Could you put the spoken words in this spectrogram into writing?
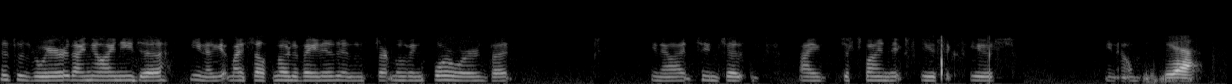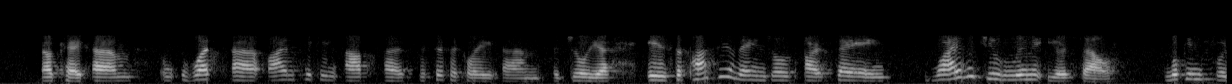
this is weird. I know I need to, you know, get myself motivated and start moving forward, but you know, it seems that I just find excuse, excuse, you know. Yeah. Okay. Um, what uh, I'm picking up uh, specifically, um, Julia, is the posse of angels are saying, why would you limit yourself looking for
